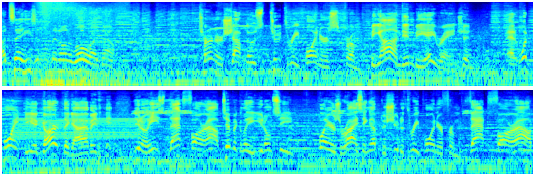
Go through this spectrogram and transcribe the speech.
I'd say he's a little bit on a roll right now. Turner shot those two three-pointers from beyond NBA range, and at what point do you guard the guy? I mean, you know, he's that far out. Typically, you don't see players rising up to shoot a three-pointer from that far out.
